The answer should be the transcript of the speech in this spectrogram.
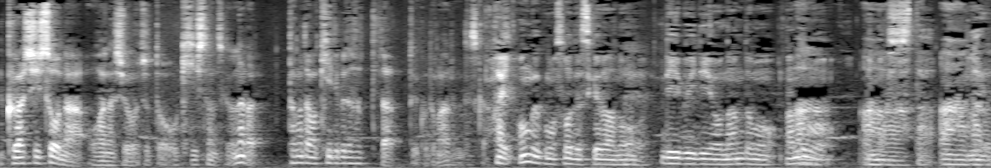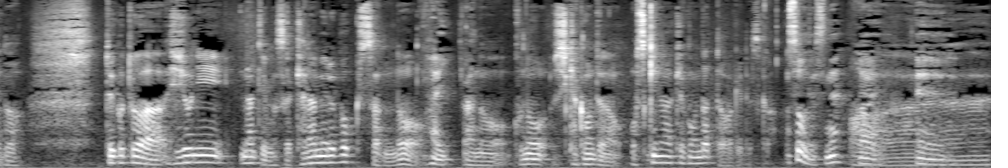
詳しそうなお話をちょっとお聞きしたんですけどなんかたまたま聞いてくださってたということがあるんですか？はい音楽もそうですけどあの、えー、DVD を何度も何度も見ました。ああなるほど、はい、ということは非常になんて言いますかキャラメルボックスさんの,、はい、あのこの脚本というのはお好きな脚本だったわけですか？そうですね。はい、えー、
